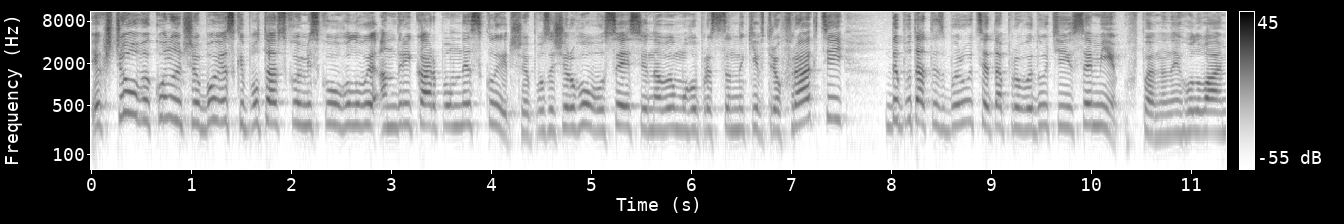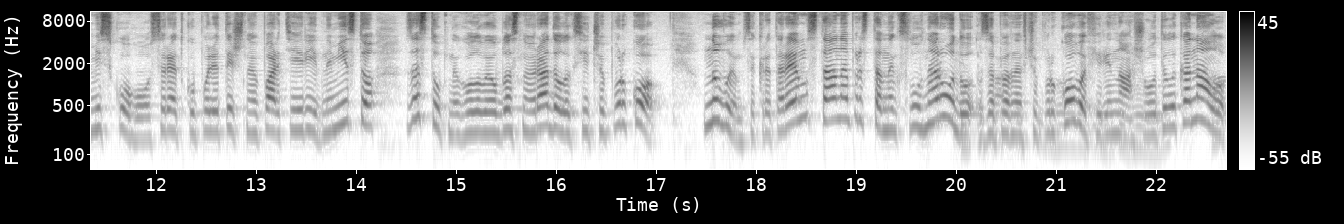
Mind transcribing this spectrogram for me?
Якщо виконуючий обов'язки полтавського міського голови Андрій Карпов не скличе позачергову сесію на вимогу представників трьох фракцій, депутати зберуться та проведуть її самі. Впевнений голова міського осередку політичної партії Рідне місто, заступник голови обласної ради Олексій Чепурко. Новим секретарем стане представник слуг народу, запевнив Чепурко в ефірі нашого телеканалу.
